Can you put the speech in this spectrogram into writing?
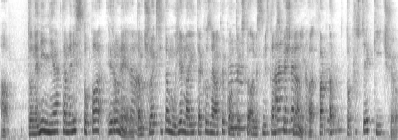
A to není nějak, tam není stopa ironie. No, tam člověk si tam může najít jako z nějakého kontextu, mm-hmm. ale myslím, že tam ale spíš není. Ale fakt, a to prostě je kýč, jo.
